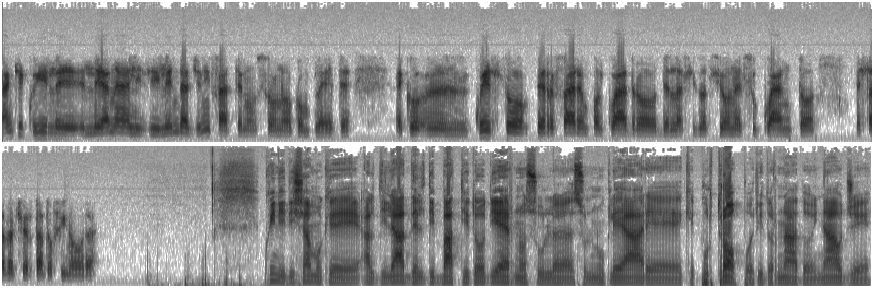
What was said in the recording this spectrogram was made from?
anche qui le, le analisi, le indagini fatte non sono complete. Ecco, eh, questo per fare un po' il quadro della situazione su quanto è stato accertato finora. Quindi diciamo che al di là del dibattito odierno sul, sul, nucleare che purtroppo è ritornato in auge,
